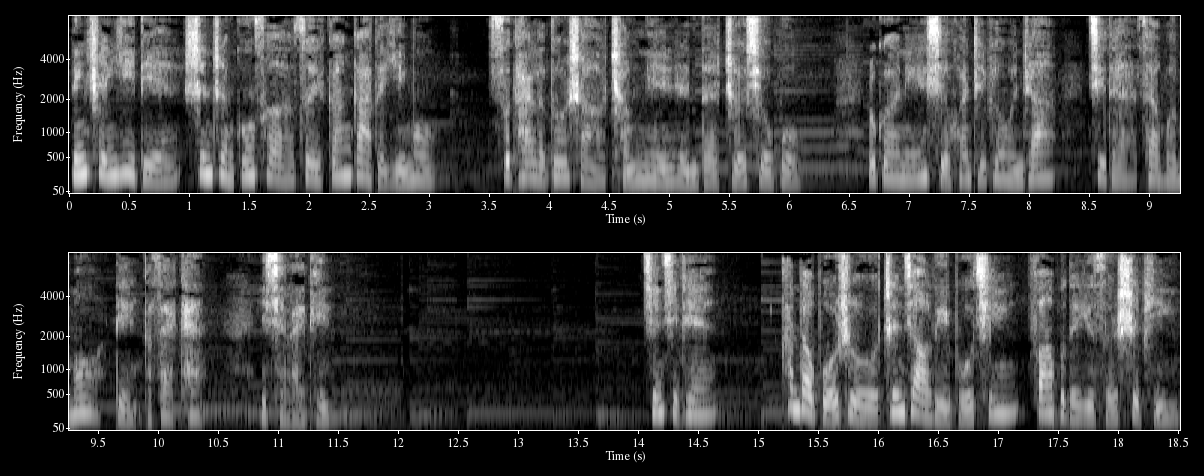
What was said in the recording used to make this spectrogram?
凌晨一点，深圳公厕最尴尬的一幕，撕开了多少成年人的遮羞布。如果您喜欢这篇文章，记得在文末点个再看，一起来听。前几天。看到博主真叫李伯清发布的一则视频。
